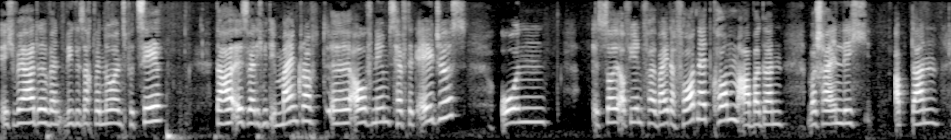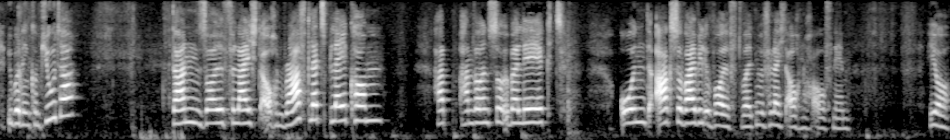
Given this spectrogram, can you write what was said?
Ich werde, wenn, wie gesagt, wenn nur ins PC da ist, werde ich mit ihm Minecraft äh, aufnehmen, Heftig Ages. Und es soll auf jeden Fall weiter Fortnite kommen, aber dann wahrscheinlich ab dann über den Computer. Dann soll vielleicht auch ein Raft Let's Play kommen. Hab, haben wir uns so überlegt. Und Ark Survival Evolved wollten wir vielleicht auch noch aufnehmen. Ja,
